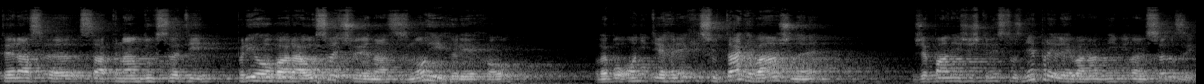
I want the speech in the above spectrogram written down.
teraz e, sa k nám Duch Svetý prihovára a usvedčuje nás z mnohých hriechov, lebo oni tie hriechy sú tak vážne, že Pán Ježiš Kristus neprelieva nad nimi len slzy,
